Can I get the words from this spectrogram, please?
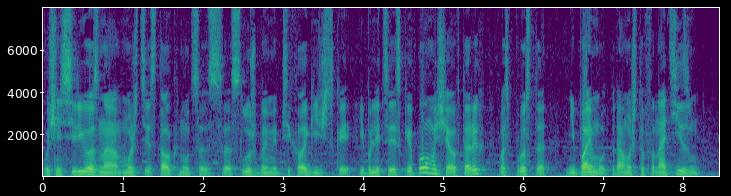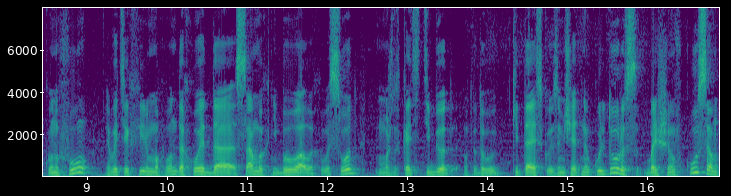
очень серьезно можете столкнуться с службами психологической и полицейской помощи, а во-вторых, вас просто не поймут, потому что фанатизм кунг-фу в этих фильмах, он доходит до самых небывалых высот, можно сказать, стебет вот эту китайскую замечательную культуру с большим вкусом,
